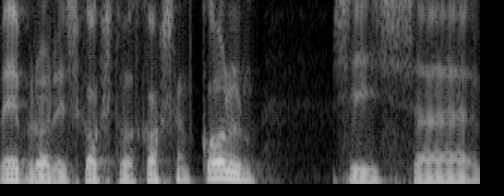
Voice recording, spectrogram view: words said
veebruaris kaks tuhat kakskümmend kolm siis äh,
